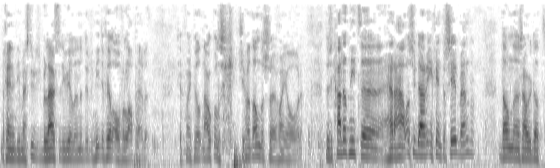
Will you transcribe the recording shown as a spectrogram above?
Degenen die mijn studies beluisteren, die willen natuurlijk niet te veel overlap hebben. Ik zeg van, ik wil nou ook wel eens een keertje wat anders uh, van je horen. Dus ik ga dat niet herhalen. Als u daarin geïnteresseerd bent, dan zou u dat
